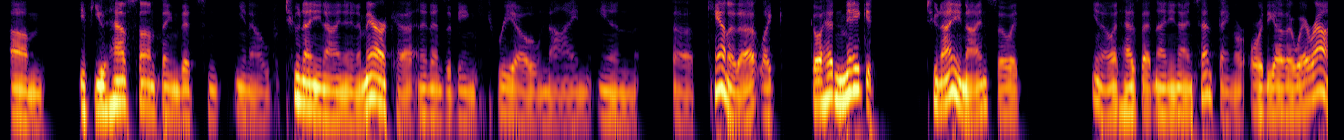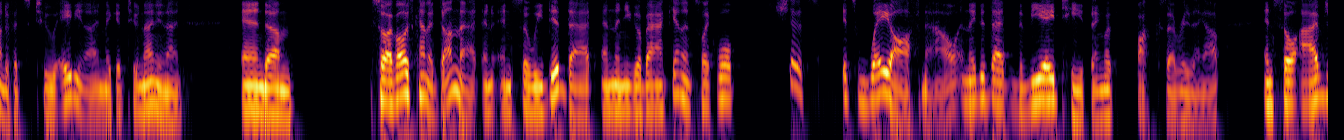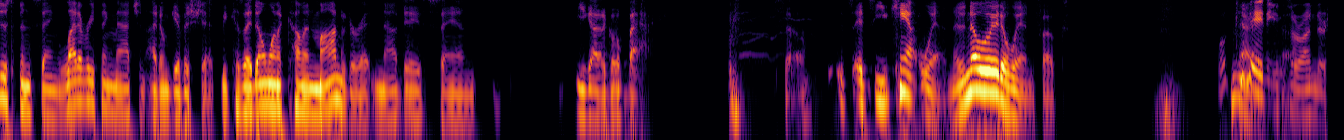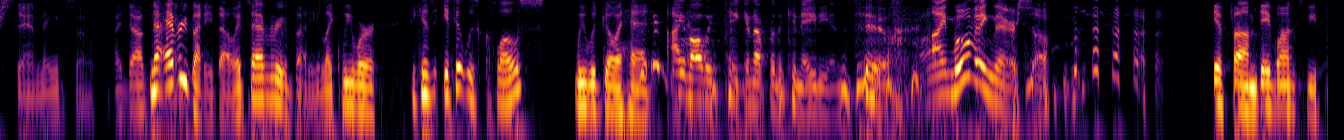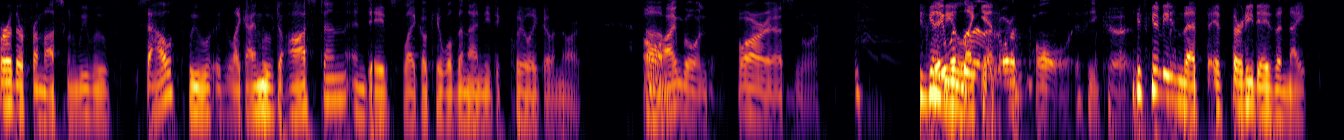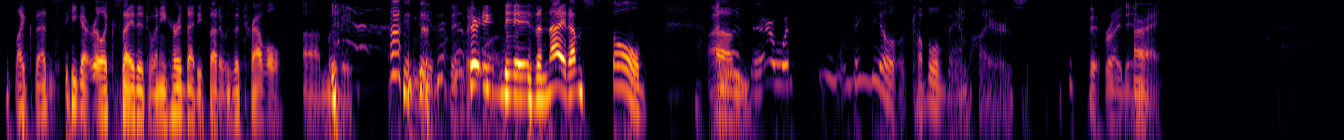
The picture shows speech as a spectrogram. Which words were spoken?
Um, if you have something that's you know 299 in America and it ends up being 309 in uh, Canada, like go ahead and make it 299 so it you know it has that 99 cent thing or, or the other way around. If it's 289 make it 299 and um, so I've always kind of done that. And, and so we did that. And then you go back in it's like well shit it's it's way off now. And they did that the VAT thing with fucks everything up and so I've just been saying let everything match and I don't give a shit because I don't want to come and monitor it and now Dave's saying you got to go back so it's it's you can't win there's no way to win folks Well, No, Canadians it's, are understanding, so I doubt No, everybody though. It's everybody. Like we were because if it was close, we would go ahead. I- Dave always taken up for the Canadians too. Well, I'm moving there, so. if um, Dave wants to be further from us when we move south, we like I moved to Austin, and Dave's like, okay, well then I need to clearly go north. Oh, Um, I'm going far ass north. He's gonna Dave be would like live in in, the North Pole if he could. he's gonna be in that at 30 days a night. Like that's he got real excited when he heard that. He thought it was a travel uh, movie. Me and Santa 30 days a night. I'm sold. I um, live there. What big deal? A couple of vampires fit right in. All right.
